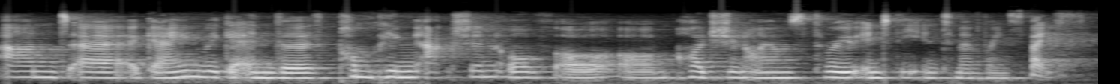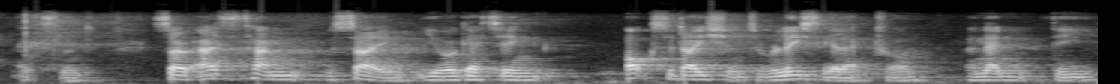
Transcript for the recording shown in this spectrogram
And uh, again, we're getting the pumping action of our, our, hydrogen ions through into the intermembrane space. Excellent. So as Tam was saying, you are getting oxidation to release the electron, and then the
